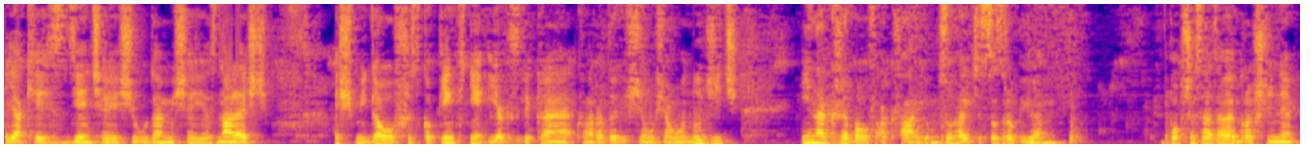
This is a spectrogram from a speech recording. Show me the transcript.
jakieś zdjęcie, jeśli uda mi się je znaleźć. Śmigało wszystko pięknie i jak zwykle Konradowi się musiało nudzić i nagrzebał w akwarium. Słuchajcie, co zrobiłem? Poprzesadzałem rośliny,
